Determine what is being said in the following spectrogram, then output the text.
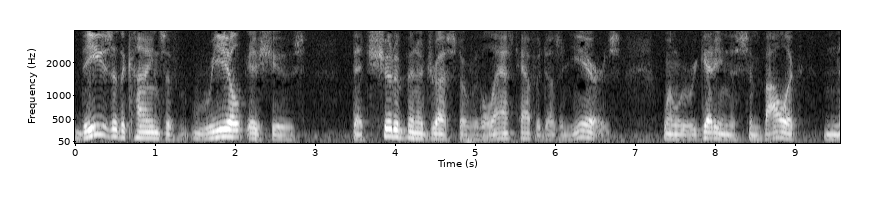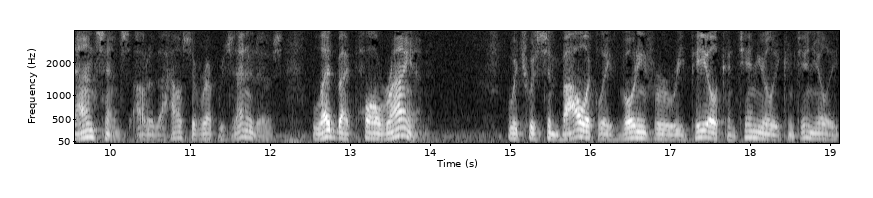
These are the kinds of real issues that should have been addressed over the last half a dozen years when we were getting the symbolic nonsense out of the House of Representatives led by Paul Ryan, which was symbolically voting for a repeal continually, continually,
